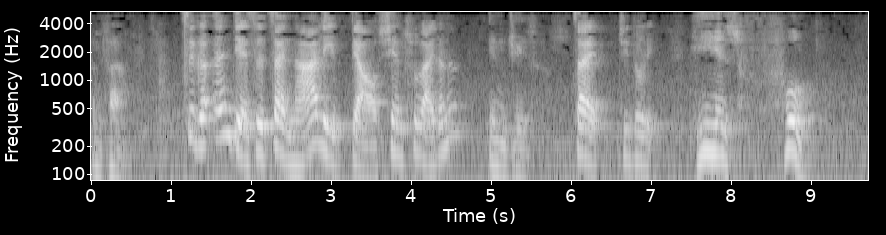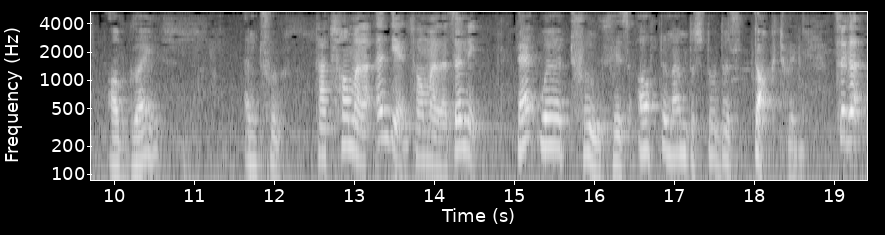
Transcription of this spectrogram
and found? 这个恩典是在哪里表现出来的呢？In Jesus. 在基督里，He is full of grace and truth. 他充满了恩典，充满了真理。That word truth is often understood as doctrine. 这个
